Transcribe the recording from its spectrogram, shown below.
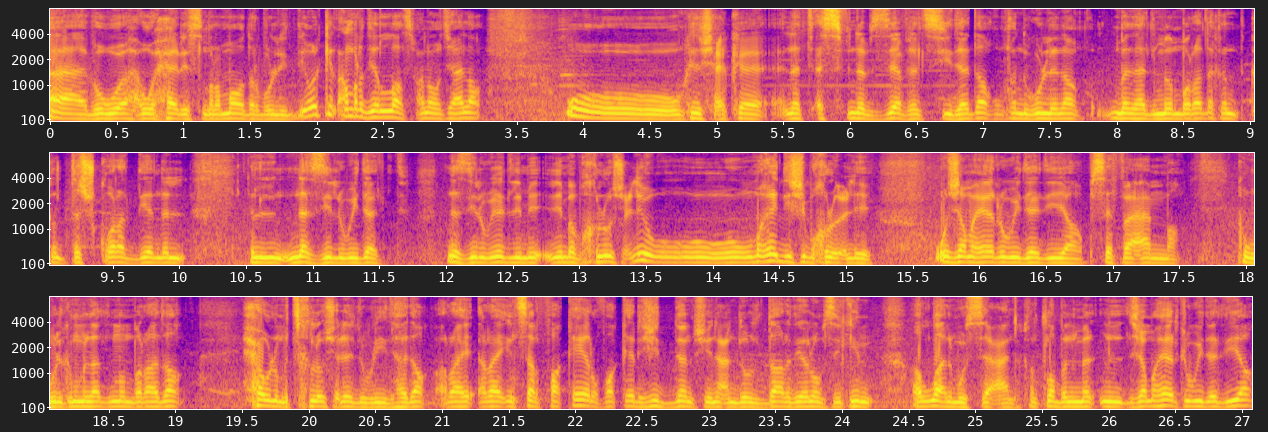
آه هو حارس مرمى وضربوا اليدين ولكن الأمر ديال الله سبحانه وتعالى وكنشعك أنا تأسفنا بزاف هذا السيد هذا وكنقول لنا من هذا المنبر هذا كنت التشكرات ديالنا الناس ديال الوداد. الناس ديال الوداد اللي ما بخلوش عليه وما غاديش يبخلوا عليه. والجماهير الودادية بصفة عامة. كنقول لكم من هذا المنبر هذا حاولوا ما تخلوش على الوليد هذا. راه إنسان فقير وفقير جدا مشينا عنده للدار ديالو مسكين. الله المستعان. كنطلب من الجماهير الودادية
